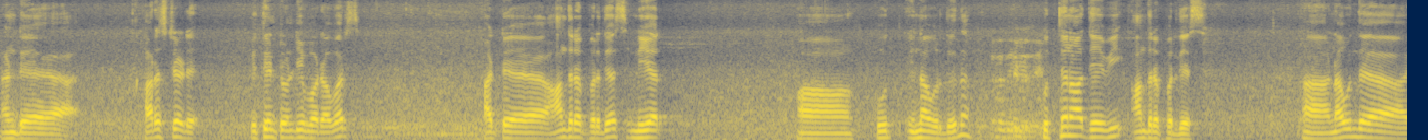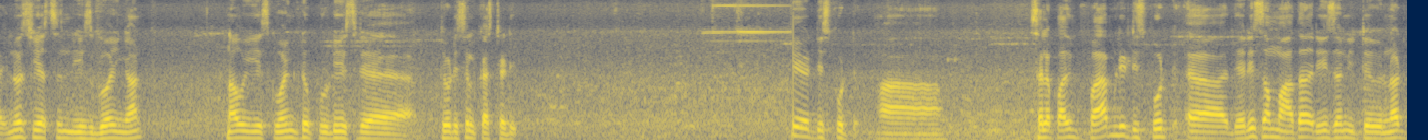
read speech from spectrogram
and uh, arrested within 24 hours at uh, Andhra Pradesh near குத் என்ன வருது இது குத்தனா தேவி ஆந்திர பிரதேஷ் நவ் இந்த investigation is going on now is going to produce judicial custody dispute சில பதி family dispute there is some other reason it will not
